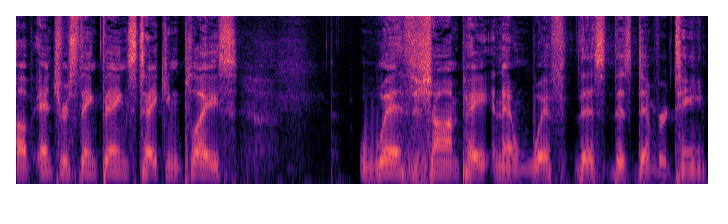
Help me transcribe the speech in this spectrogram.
of interesting things taking place with Sean Payton and with this this Denver team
